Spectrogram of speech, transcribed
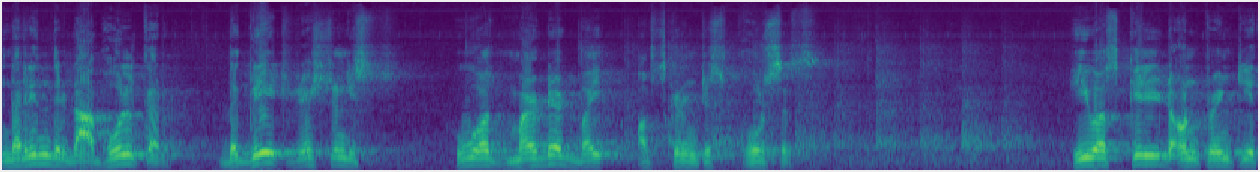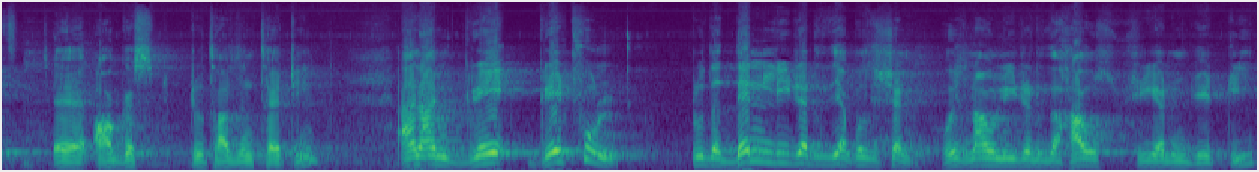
Narendra the great rationalist who was murdered by obscurantist forces. He was killed on 20th uh, August 2013. And I'm gra grateful to the then leader of the opposition, who is now leader of the House, Sri Arun Jaitley,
